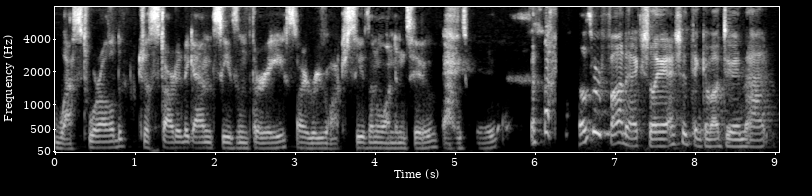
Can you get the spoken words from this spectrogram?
Westworld just started again, season three. So I rewatched season one and two. That was great. Those were fun, actually. I should think about doing that.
